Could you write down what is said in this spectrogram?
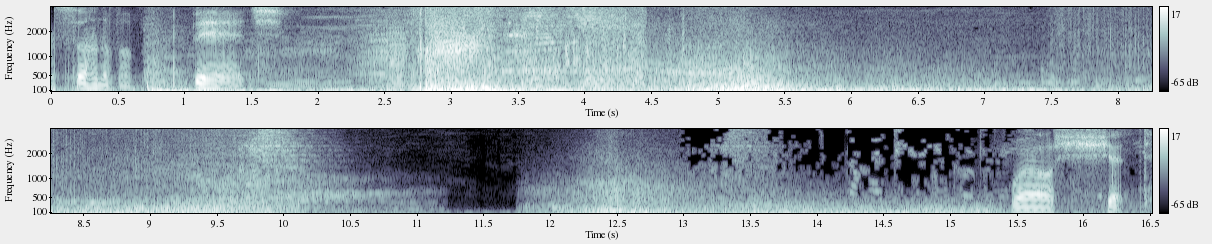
Son of a bitch. Well, shit.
